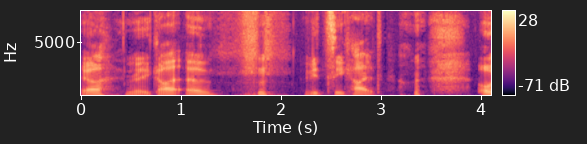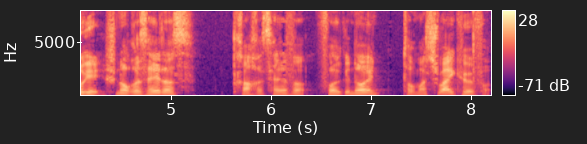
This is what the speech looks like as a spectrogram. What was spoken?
ja, mir egal. Äh, witzig halt. Okay, Schnorres Haters, Draches Helfer, Folge 9, Thomas Schweighöfer.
